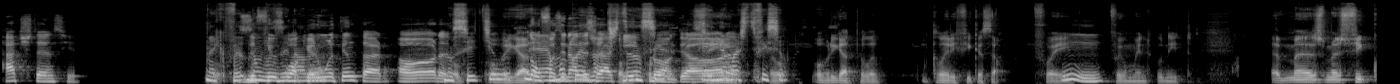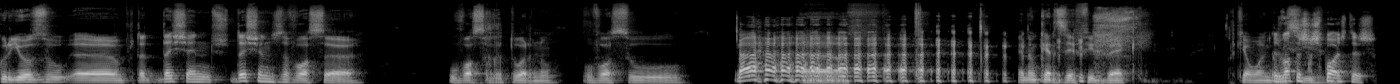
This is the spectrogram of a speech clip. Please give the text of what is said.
à distância. É que faz- não Desafio fazer qualquer nada um a tentar. Ora, no sítio. obrigado. é Não uma fazer nada já à aqui, pronto, é sim, é hora. mais difícil. Obrigado pela clarificação. Foi, Hum. foi um momento bonito. Uh, Mas, mas fico curioso, uh, portanto, deixem-nos deixem a vossa o vosso retorno, o vosso eu não quero dizer feedback porque é um As vossas respostas.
